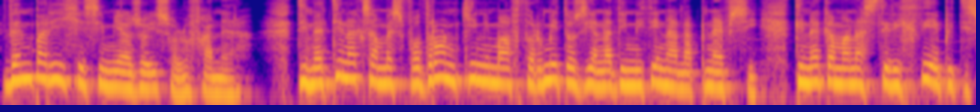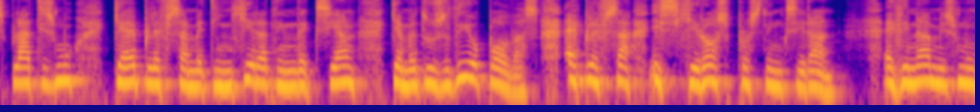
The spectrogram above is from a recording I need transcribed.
δεν παρήχε μια ζωής ολοφάνερα. Την ετίναξα με σφοδρόν κίνημα αυθορμήτως για να δυνηθεί να αναπνεύσει. Την έκαμα να στηριχθεί επί της πλάτης μου και έπλευσα με την χείρα την δεξιάν και με τους δύο πόδας. Έπλευσα ισχυρός προς την ξηράν. Εδυνάμεις μου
